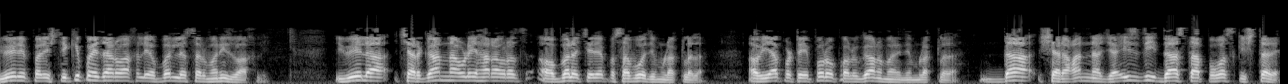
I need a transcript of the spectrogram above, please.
یوې له پرشتکي پیدار واخلي او بل له سرمنیز واخلي ویلا چرګان ناوړې هر ورځ او بل چیرې په سبو دې مړه کړله او یا په ټیپرو په لوګانو باندې دې مړه کړله دا شرعا ناجایز دي دا ستا په وس کې شته دی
